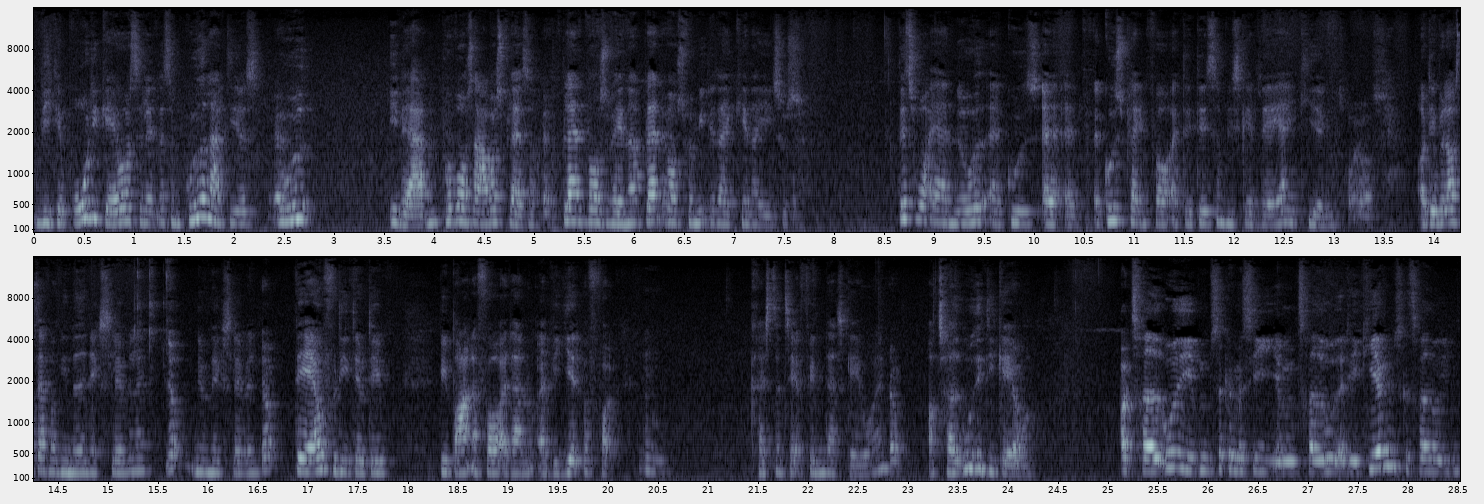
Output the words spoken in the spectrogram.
vi kan bruge de gaver og talenter, som Gud har lagt i os, ja. ude i verden, på vores arbejdspladser, ja. blandt vores venner, blandt ja. vores familie, der ikke kender Jesus. Det tror jeg er noget af Guds, af, af, af Guds plan for, at det er det, som vi skal lære i kirken. Det tror jeg også. Og det er vel også derfor, vi er med i Next Level, ikke? Jo. New Next Level. Jo. Det er jo fordi, det er jo det, vi brænder for, at, der, at vi hjælper folk, mm. kristne, til at finde deres gaver, ikke? Jo. Og træde ud i de gaver. Og træde ud i dem, så kan man sige, jamen træde ud, er det i kirken, vi skal træde ud i dem?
